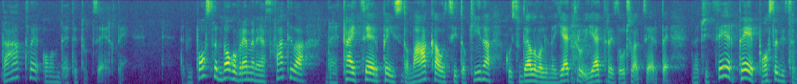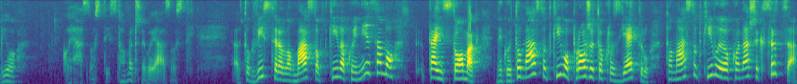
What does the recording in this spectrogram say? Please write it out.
odakle ovom detetu CRP? Da bi posle mnogo vremena ja shvatila da je taj CRP iz stomaka od citokina koji su delovali na jetru i jetra izlučila CRP. Znači, CRP je posledica bio gojaznosti, stomačne gojaznosti. Tog visceralnog masnog tkiva koji nije samo taj stomak, nego je to masno tkivo prožeto kroz jetru. To masno tkivo je oko našeg srca.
